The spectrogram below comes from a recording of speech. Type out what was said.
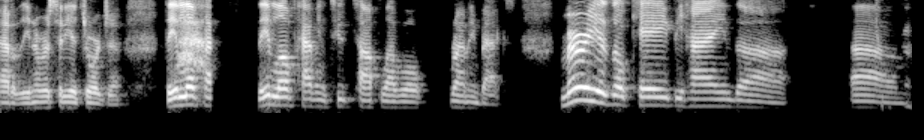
out of the University of Georgia. They love they love having two top level running backs. Murray is okay behind uh, um,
